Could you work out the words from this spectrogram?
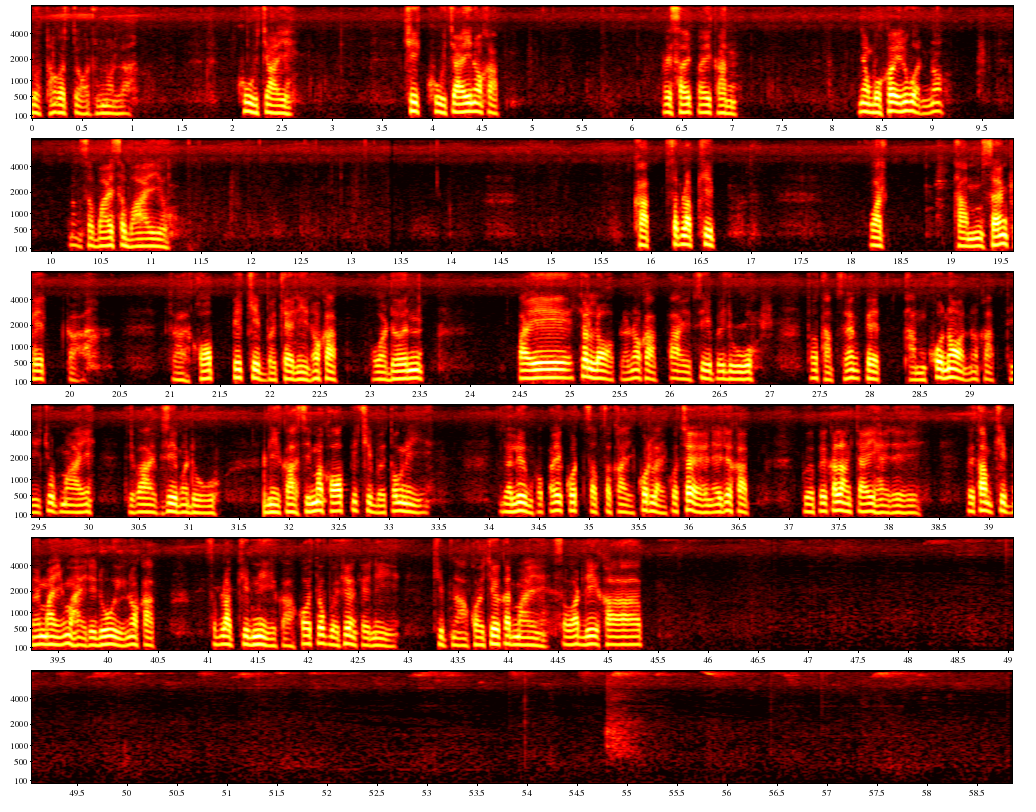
รถเขาก็จอดอยู่นั่นละคู่ใจคิกคู่ใจเนาะครับ ไปใส่ไปกัน ยังบ่เคยล้วนเนาะนั่งสบายสบายอยู่ครับสำหรับคลิป ทำแสงเพชรก็จะขอปิดคลิปไว้แค่นี้เนาะครับเพราะว่าเดินไปจนรอบแล้วเนาะครับพาเอฟซีไปดูต้องทำแสงเพชรทำโคนอนเนาะครับที่จุดหมายที่พาเอฟซีมาดูวันนี้ก็สิมาขอปิดคลิปไว้ตรงนี้ อย่าลืมเข้าไปกด subscribe กดไลค์กดแชร์ให้ในด้วยครับ เพื่อเป็นกำลังใจให้ได้ไปทำคลิปใหม่ๆมาให้ได้ดูอีกเนาะครับสำหรับคลิปนี้ก็ขอจบไว้เพียงแค่นี้คลิปหน้าคอยเจอกันใหม่ สวัสดีครับ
